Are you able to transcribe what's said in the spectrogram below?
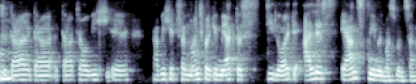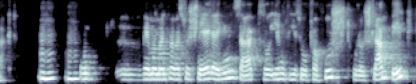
Also mhm. da, da, da glaube ich, äh, habe ich jetzt dann manchmal gemerkt, dass die Leute alles ernst nehmen, was man sagt. Mhm. mhm. Und wenn man manchmal was so schnell dahin sagt, so irgendwie so verhuscht oder schlampig,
